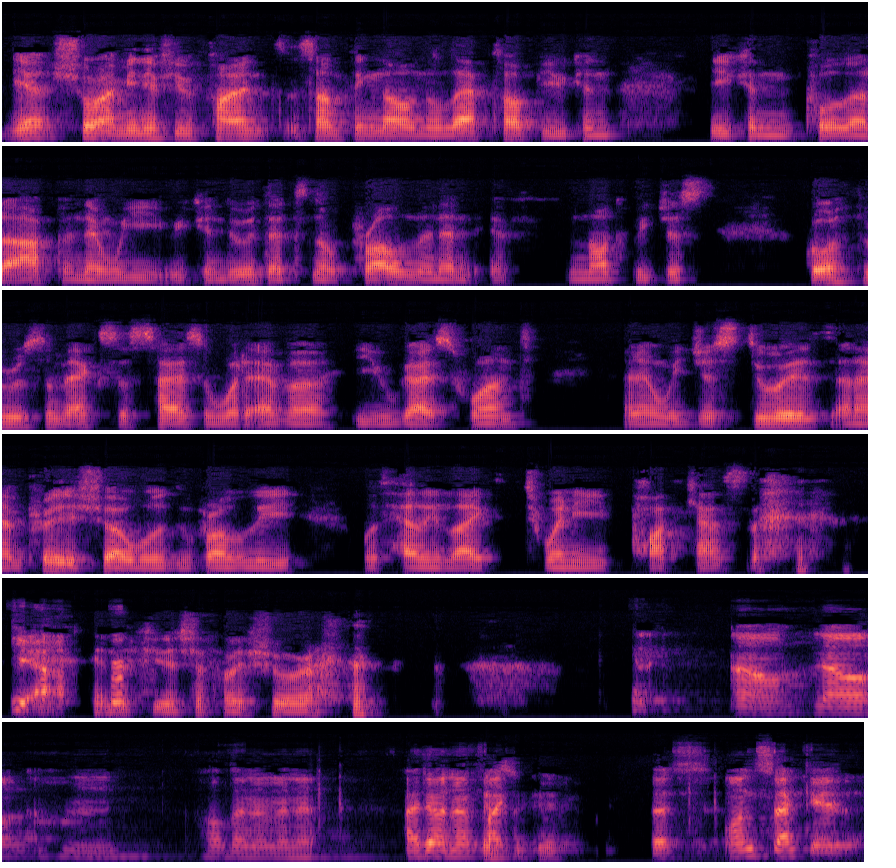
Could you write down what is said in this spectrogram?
Yeah, sure. I mean, if you find something now on the laptop, you can you can pull it up, and then we we can do it. That's no problem. And then if not, we just go through some exercise or whatever you guys want, and then we just do it. And I'm pretty sure we'll do probably with Hali like 20 podcasts. Yeah. in the future for sure. oh no! Hmm. Hold on a minute. I don't know if it's I can okay. this. One second.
